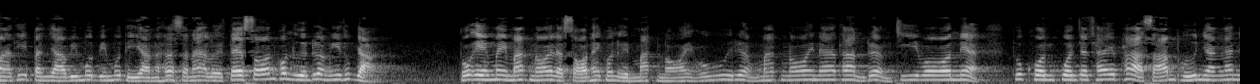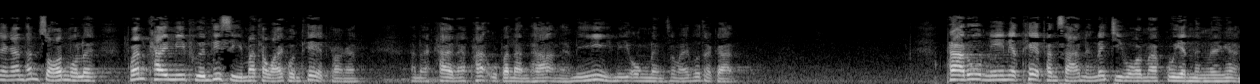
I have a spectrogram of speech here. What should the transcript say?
มาธิปัญญาวิมุตติวิมุตติญาณทัศนะเลย แต่สอนคนอื่นเรื่องนี้ทุกอย่าง ตัวเองไม่มักน้อยแหละสอนให้คนอื่นมักน้อยโอ้ยเรื่องมักน้อยนะท่านเรื่องจีวรเนี่ย ทุกคนควรจะใช้ผ้าสามผืนอย่างนั้นอย่างนั้นท่านสอนหมดเลยเพราะฉะนั้นใครมีผืนที่สี่มาถวายคนเทศเขางั้น นะใครนะพระอุปนันทะเนี่ยมีมีองค์หนึ่งสมัยพุทธกาลพระรูปนี้เนี่ยเทศพรรษาหนึ่งได้จีวรมาเกวียนหนึ่งเลยเงี้ย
